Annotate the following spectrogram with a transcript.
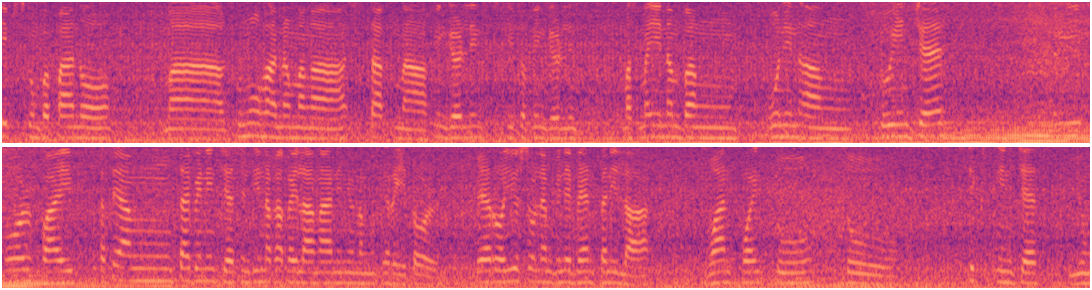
tips kung paano magkumuha ng mga stock na fingerlings, dito fingerlings. Mas mainam bang kunin ang 2 inches, 3, 4, 5 kasi ang 7 inches hindi nakakailanganin nyo ng aerator. Pero usually ang binibenta nila 1.2 to 6 inches yung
